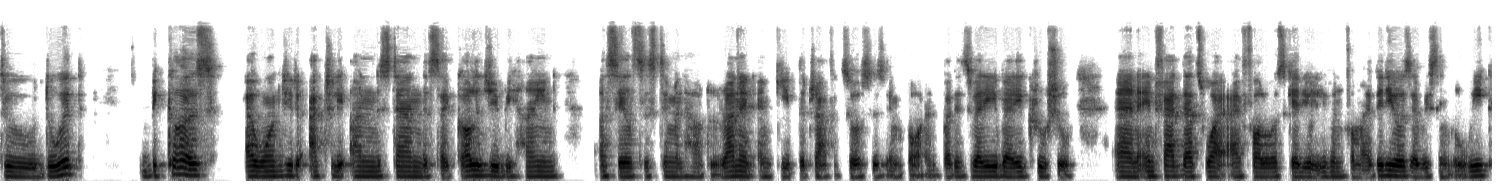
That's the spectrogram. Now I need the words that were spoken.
to do it because I want you to actually understand the psychology behind a sales system and how to run it and keep the traffic sources important. But it's very, very crucial. And in fact, that's why I follow a schedule even for my videos every single week.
